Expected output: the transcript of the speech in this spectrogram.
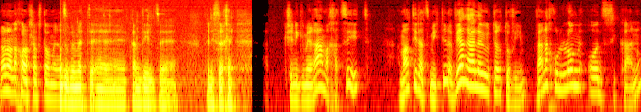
לא, לא, נכון, עכשיו שאתה אומר את זה באמת אה, קנדיל, זה, זה לי שכל. כשנגמרה המחצית, אמרתי לעצמי, תראה, ויאריאל היו יותר טובים, ואנחנו לא מאוד סיכנו,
